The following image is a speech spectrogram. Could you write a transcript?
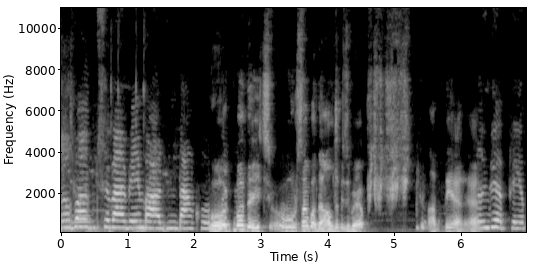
Baba bu sefer benim bağırdığımdan korkmadı. Korkmadı hiç umursamadı. Aldı bizi böyle pış pış pış attı yani. Ha? Önce yapayım.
